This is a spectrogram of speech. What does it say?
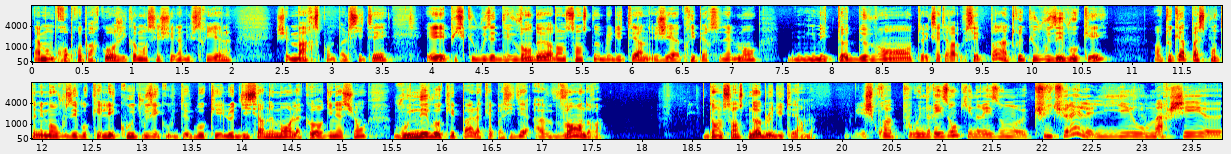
à mon propre parcours. J'ai commencé chez l'industriel, chez Mars pour ne pas le citer, et puisque vous êtes des vendeurs dans le sens noble du terme, j'ai appris personnellement une méthode de vente, etc. C'est pas un truc que vous évoquez. En tout cas, pas spontanément. Vous évoquez l'écoute, vous évoquez le discernement, la coordination. Vous n'évoquez pas la capacité à vendre dans le sens noble du terme. Je crois pour une raison qui est une raison euh, culturelle liée au marché euh,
